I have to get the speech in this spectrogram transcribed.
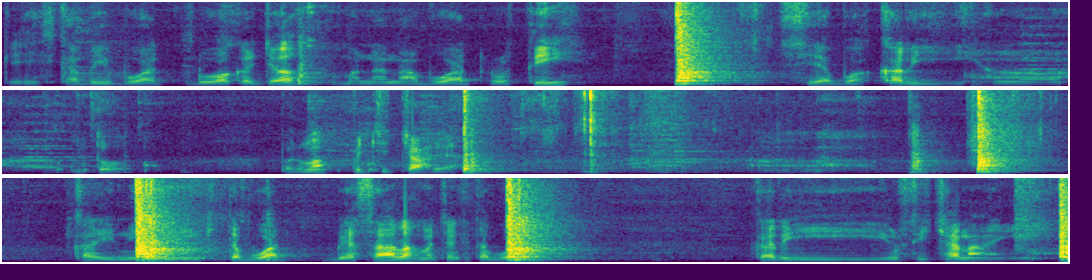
Okey, kami buat dua kerja. Mana nak buat roti, siap buat kari. Ha. Untuk apa nama? Pencecah ya. Ha. Kari ni kita buat biasalah macam kita buat kari roti canai.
